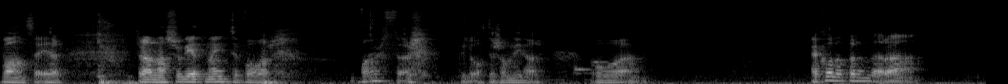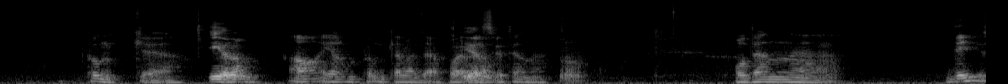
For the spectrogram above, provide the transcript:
vad han säger. För annars så vet man ju inte var, varför det låter som det gör. Och jag kollar på den där eh, punk... Eh, Eran. ja, eran punk vad det är på Eran. SVT nu. Ja. Och den... eh, Det är ju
